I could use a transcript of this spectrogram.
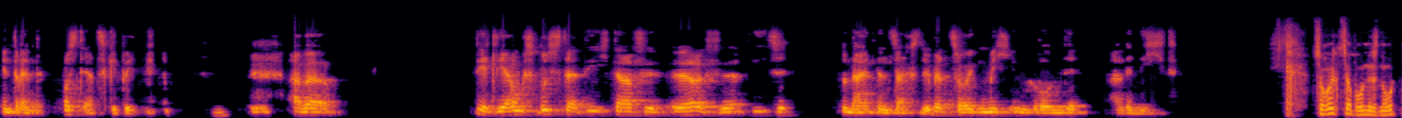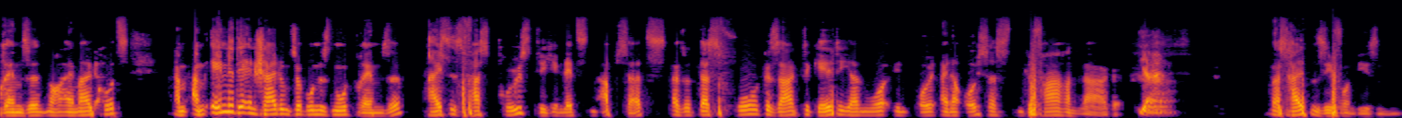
hinteren Osterzgebirge. Mhm. Aber die Erklärungsmuster, die ich dafür höre, für diese In Sachsen, überzeugen mich im Grunde alle nicht. Zurück zur Bundesnotbremse noch einmal ja. kurz. Am, am Ende der Entscheidung zur Bundesnotbremse heißt es fast tröstlich im letzten Absatz, also das Vorgesagte gelte ja nur in einer äußersten Gefahrenlage. Ja. Was halten Sie von diesem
